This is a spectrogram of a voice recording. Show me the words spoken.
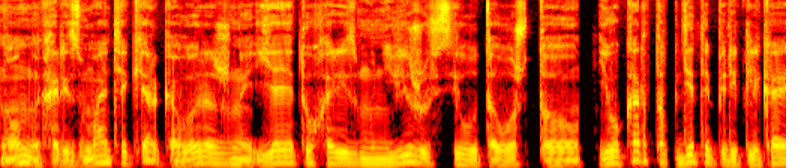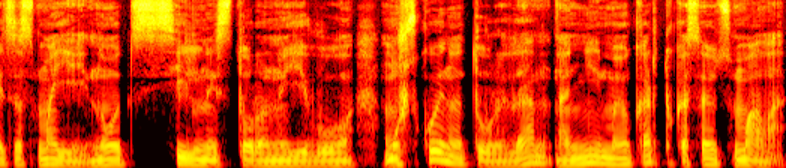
он харизматик, ярко выраженный. Я эту харизму не вижу в силу того, что его карта где-то перекликается с моей. Но вот сильные стороны его его мужской натуры, да, они мою карту касаются мало.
